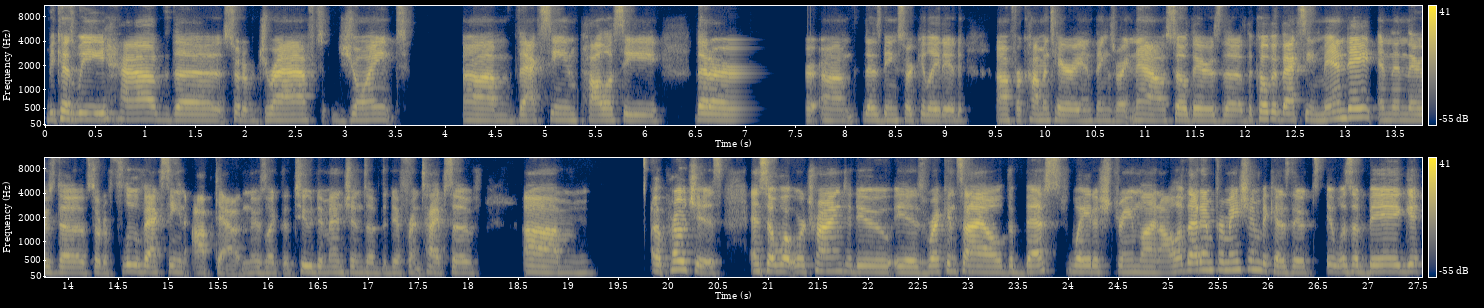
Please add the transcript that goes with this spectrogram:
because we have the sort of draft joint um, vaccine policy that are um, that is being circulated uh, for commentary and things right now. So there's the the COVID vaccine mandate, and then there's the sort of flu vaccine opt out, and there's like the two dimensions of the different types of um, approaches. And so what we're trying to do is reconcile the best way to streamline all of that information because it was a big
